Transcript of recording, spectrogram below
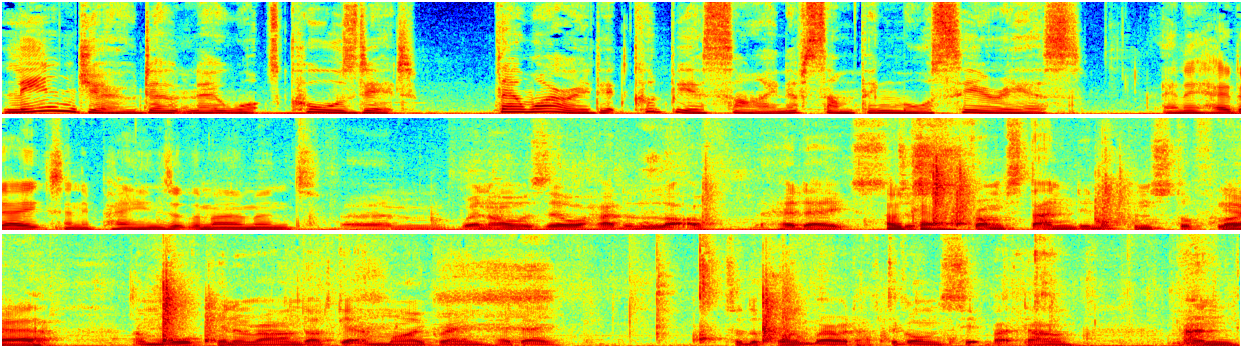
Lee and Joe don't know what's caused it. They're worried it could be a sign of something more serious. Any headaches, any pains at the moment? Um, when I was ill, I had a lot of headaches Okay. just from standing up and stuff like Yeah. that. And walking around, I'd get a migraine headache to the point where I'd have to go and sit back down. And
